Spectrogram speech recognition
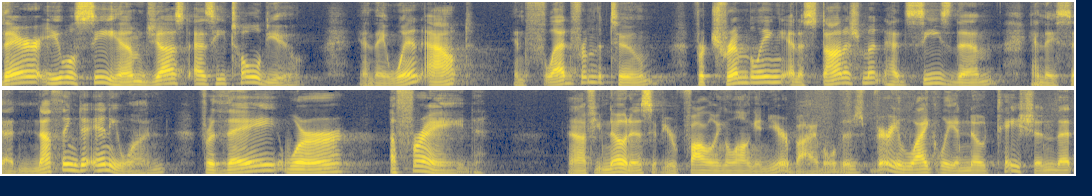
there you will see him just as he told you. And they went out and fled from the tomb, for trembling and astonishment had seized them, and they said nothing to anyone, for they were afraid. Now, if you notice, if you're following along in your Bible, there's very likely a notation that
